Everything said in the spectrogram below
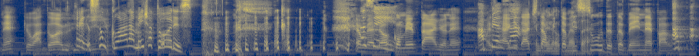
né? Que eu adoro. É, são claramente atores. é o assim, melhor comentário, né? Apesar... Mas a realidade tá muito comentário. absurda também, né, Paulo? A,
